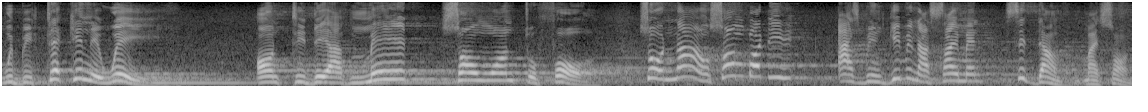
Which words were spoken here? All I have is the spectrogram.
will be taken away until they have made someone to fall. So now somebody has been given assignment. Sit down, my son.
